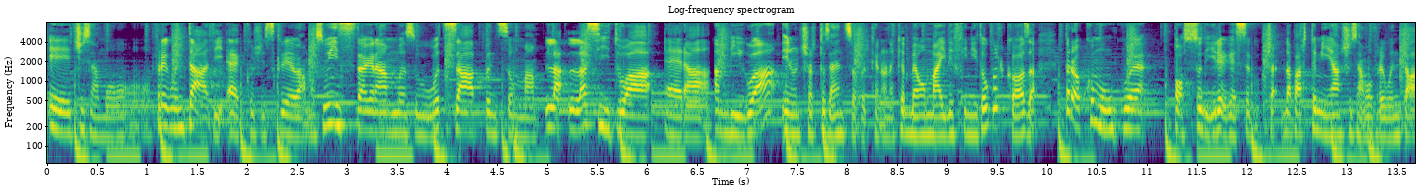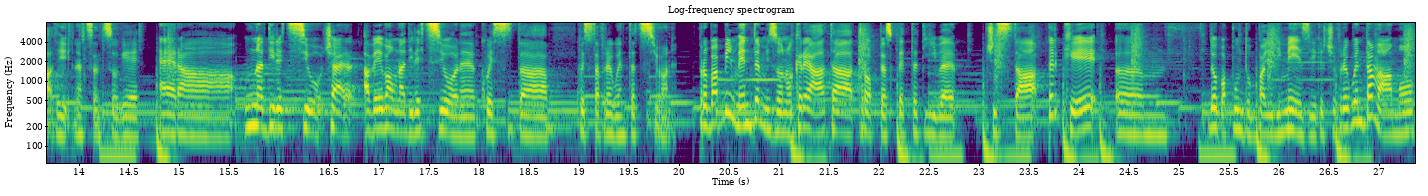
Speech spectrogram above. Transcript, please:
e ci siamo frequentati, ecco ci scrivevamo su Instagram, su Whatsapp, insomma la, la situa era ambigua in un certo senso perché non è che abbiamo mai definito qualcosa, però comunque posso dire che se, cioè, da parte mia ci siamo frequentati, nel senso che era una direzione, cioè aveva una direzione questa, questa frequentazione. Probabilmente mi sono creata troppe aspettative, ci sta, perché um, dopo appunto un paio di mesi che ci frequentavamo,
